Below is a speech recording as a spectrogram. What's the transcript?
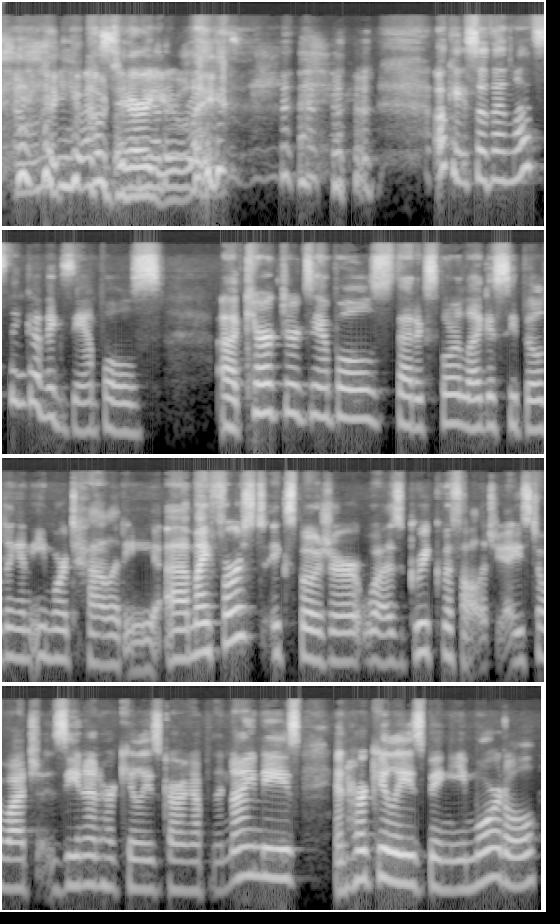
Like, how dare you? Like, okay, so then let's think of examples uh, character examples that explore legacy building and immortality. Uh, my first exposure was Greek mythology. I used to watch Xena and Hercules growing up in the 90s, and Hercules being immortal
